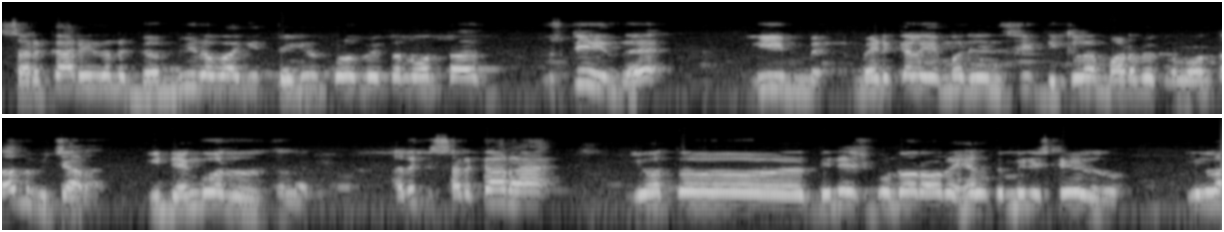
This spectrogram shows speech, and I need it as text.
ಸರ್ಕಾರ ಇದನ್ನು ಗಂಭೀರವಾಗಿ ತೆಗೆದುಕೊಳ್ಬೇಕು ಅನ್ನುವಂತ ದೃಷ್ಟಿಯಿಂದ ಈ ಮೆಡಿಕಲ್ ಎಮರ್ಜೆನ್ಸಿ ಡಿಕ್ಲೇರ್ ಮಾಡಬೇಕು ಅನ್ನುವಂಥದ್ದು ವಿಚಾರ ಈ ಡೆಂಗೂ ಸಲುವಾಗಿ ಅದಕ್ಕೆ ಸರ್ಕಾರ ಇವತ್ತು ದಿನೇಶ್ ಗುಂಡೂರು ಅವರು ಹೆಲ್ತ್ ಮಿನಿಸ್ಟರ್ ಹೇಳಿದ್ರು ಇಲ್ಲ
